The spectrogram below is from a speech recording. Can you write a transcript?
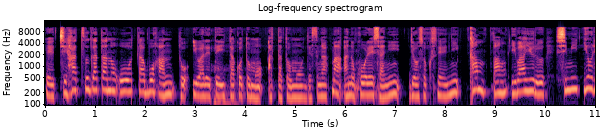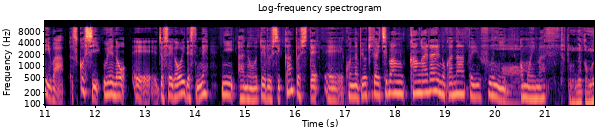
えー、地発型の太田母斑と言われていたこともあったと思うんですが、まあ、あの高齢者に両側性に肝斑、いわゆるシミよりは少し上の、えー、女性が多いですね、に、あの、出る疾患として、えー、こんな病気が一番考えられるのかなというふうに思います。ちょっとなんか難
